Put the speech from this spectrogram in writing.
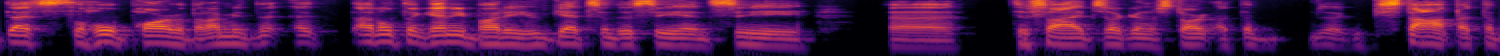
That's the whole part of it. I mean i don't think anybody who gets into cnc uh, decides they're going to start at the, stop at the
